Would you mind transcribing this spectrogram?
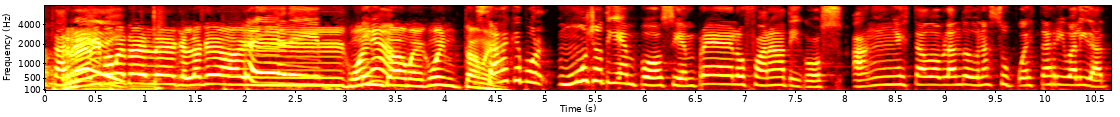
¿Estás Ready para meterle, que es la que hay. Ready. Cuéntame, cuéntame. Sabes que por mucho tiempo siempre los fanáticos han estado hablando de una supuesta rivalidad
